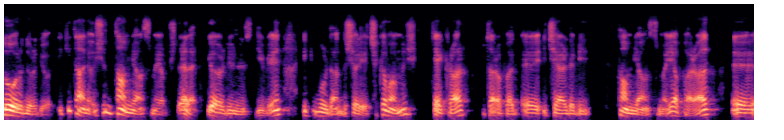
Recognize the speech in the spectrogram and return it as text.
doğrudur diyor. İki tane ışın tam yansıma yapmıştır. Evet gördüğünüz gibi buradan dışarıya çıkamamış. Tekrar bu tarafa e, içeride bir tam yansıma yaparak e,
